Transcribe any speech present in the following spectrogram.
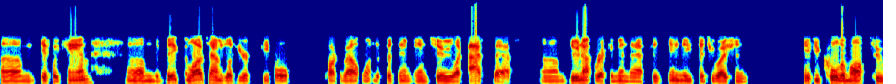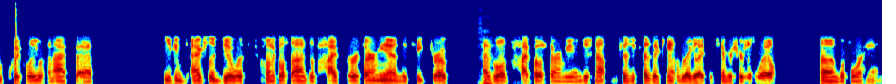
um, if we can. Um, the big, a lot of times you'll hear people talk about wanting to put them into like ice baths. Um, do not recommend that because in these situations, if you cool them off too quickly with an ice bath, you can actually deal with clinical signs of hyperthermia and the heat stroke, as well as hypothermia, and just not because because they can't regulate the temperatures as well um, beforehand.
